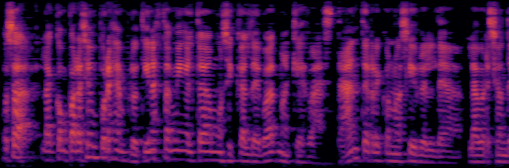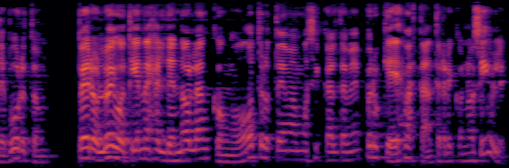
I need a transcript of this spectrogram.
o sea, la comparación, por ejemplo, tienes también el tema musical de Batman, que es bastante reconocible, el de la versión de Burton, pero luego tienes el de Nolan con otro tema musical también, pero que es bastante reconocible.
